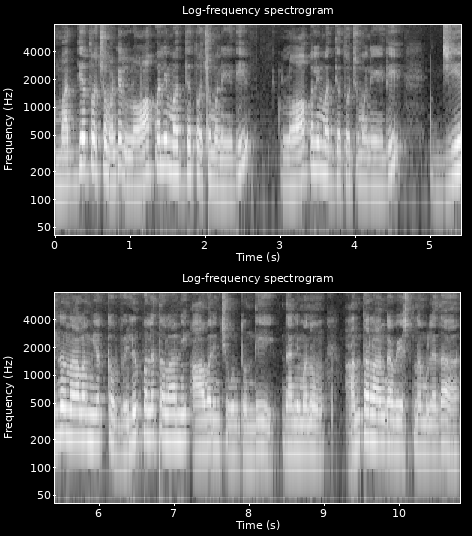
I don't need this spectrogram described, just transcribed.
మధ్యత్వచం అంటే లోపలి మధ్యత్వచం అనేది లోపలి మధ్యత్వచం అనేది జీర్ణనాళం యొక్క వెలుపల తలాన్ని ఆవరించి ఉంటుంది. దాన్ని మనం అంతరాంగ వేష్టనం లేదా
